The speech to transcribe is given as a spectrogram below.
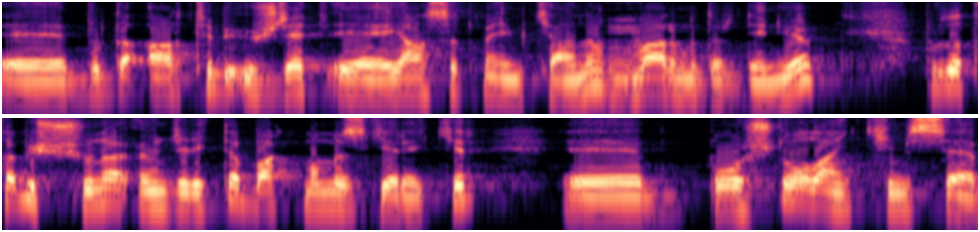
E, burada artı bir ücret e, yansıtma imkanı var mıdır deniyor. Burada tabii şuna öncelikle bakmamız gerekir. E, borçlu olan kimse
